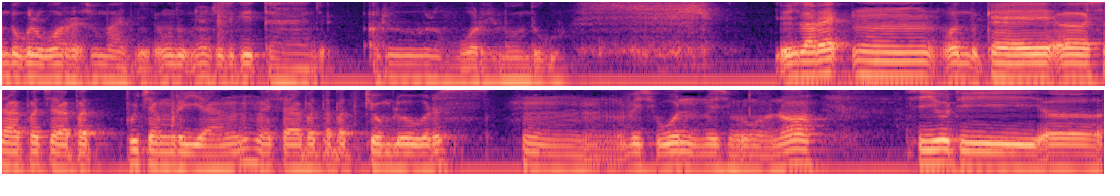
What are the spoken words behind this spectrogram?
untuk keluar sumpah untuk nyoncut kita aduh luar sumpah untukku ya wis larek mm, untuk kayak uh, sahabat-sahabat bujang meriang sahabat-sahabat jomblowers hmm, wis suwun wis ngrungokno see you di uh,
